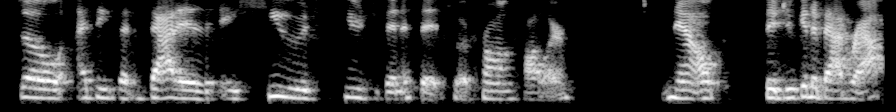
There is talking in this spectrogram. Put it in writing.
So I think that that is a huge, huge benefit to a prong collar. Now, they do get a bad rap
